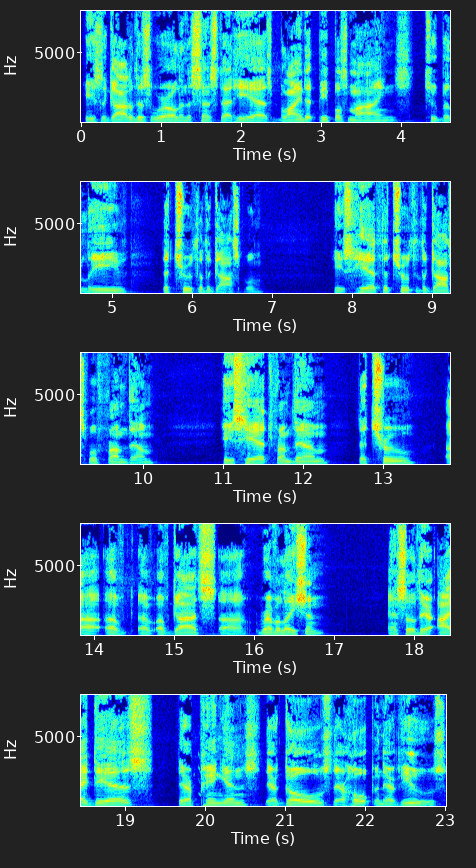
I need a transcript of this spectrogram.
He's the God of this world in the sense that he has blinded people's minds to believe the truth of the gospel. He's hid the truth of the gospel from them. He's hid from them the true uh, of, of, of God's uh, revelation. And so their ideas, their opinions, their goals, their hope, and their views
